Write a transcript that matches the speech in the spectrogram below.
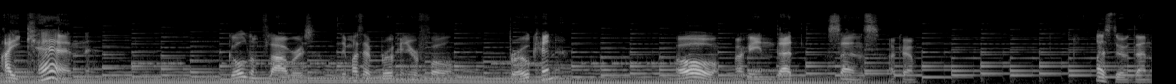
I can! Golden flowers. They must have broken your fall. Broken? Oh, okay, in that sense. Okay. Let's do it then.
